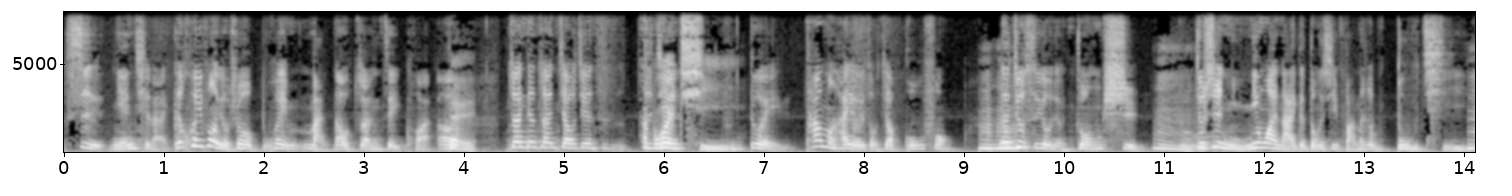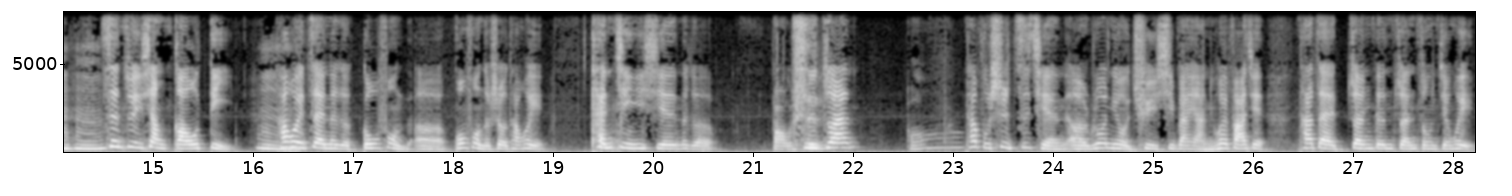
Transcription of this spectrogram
是粘起来，可灰缝有时候不会满到砖这一块。呃，对，砖跟砖交接之它不会齐。对，他们还有一种叫勾缝，嗯，那就是有点装饰。嗯，就是你另外拿一个东西把那个补齐。嗯哼，甚至于像高地，嗯，它会在那个勾缝呃勾缝的时候，它会看进一些那个。宝瓷砖哦，它不是之前呃，如果你有去西班牙，你会发现它在砖跟砖中间会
